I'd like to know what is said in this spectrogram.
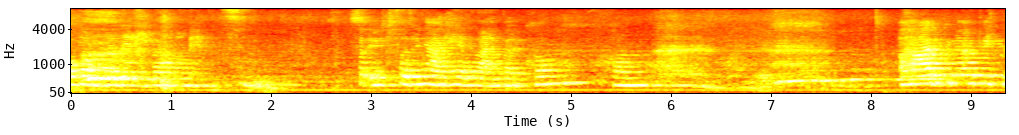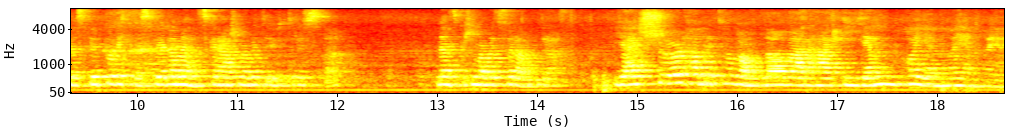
og vandre det livet han har ment. Så utfordringa er hele veien bare kom, kom. Og her kunne jeg hørt vitnesbyrd på vitnesbyrd av mennesker her som har blitt utrusta. Mennesker som har blitt forandra. Jeg sjøl har blitt forvandla av å være her igjen og igjen og igjen og igjen.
